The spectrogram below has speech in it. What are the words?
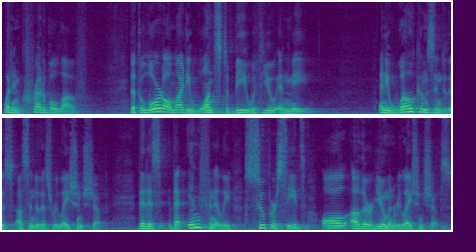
What incredible love that the Lord Almighty wants to be with you and me. And He welcomes into this, us into this relationship that, is, that infinitely supersedes all other human relationships.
